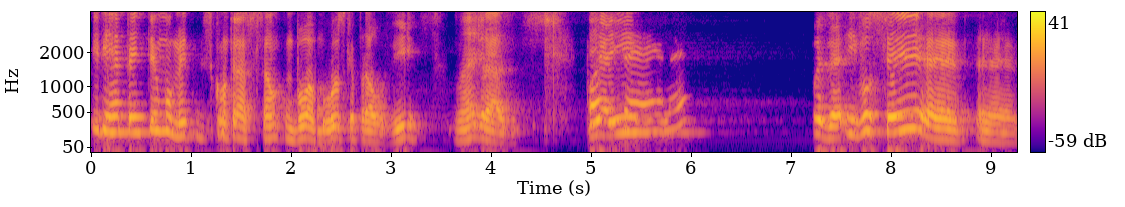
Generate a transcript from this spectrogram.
e de repente tem um momento de descontração com boa música para ouvir, não é, Grazi? Pois e aí, é, né? Pois é, e você, é, é,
